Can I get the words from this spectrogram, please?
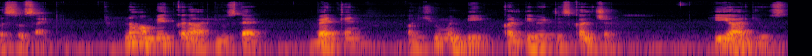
a society. Now, Ambedkar argues that when can a human being cultivate this culture? He argues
